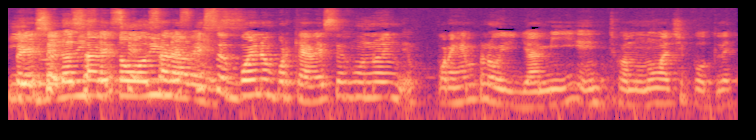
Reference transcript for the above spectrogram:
Y Pero él eso- me lo dice ¿sabes todo que- de una vez. Eso es bueno porque a veces uno, por ejemplo, y a mí, en- cuando uno va a Chipotle,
